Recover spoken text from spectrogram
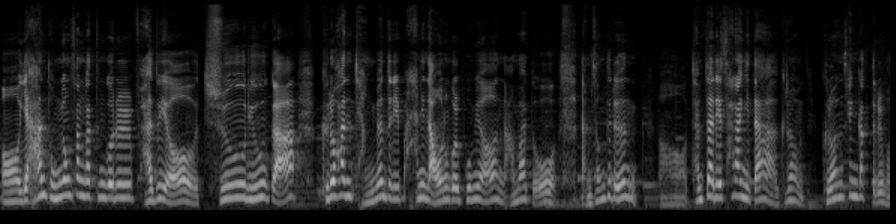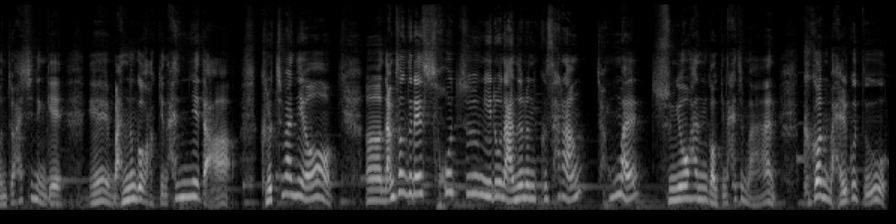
어, 야한 동영상 같은 거를 봐도요. 주류가 그러한 장면들이 많이 나오는 걸 보면 아마도 남성들은 어, 잠자리의 사랑이다. 그럼 그런 생각들을 먼저 하시는 게 예, 맞는 것 같긴 합니다. 그렇지만요, 어, 남성들의 소중이로 나누는 그 사랑 정말 중요한 거긴 하지만 그것 말고도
